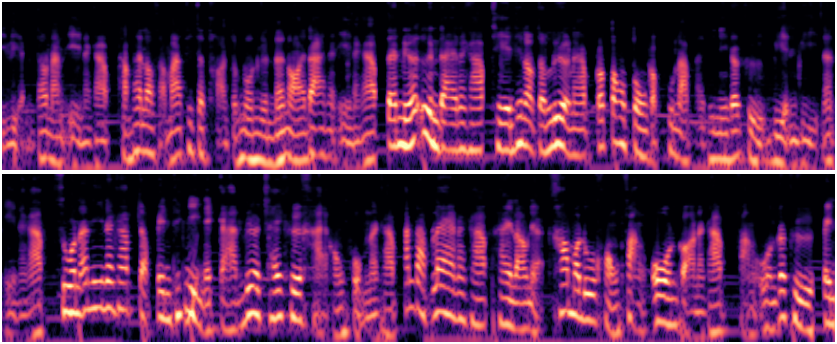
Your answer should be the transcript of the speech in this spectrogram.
0.44 เหรียญเท่านั้นเองนะครับทำให้เราสามารถที่จะถอนจำนวนเงินน้อยๆได้นั่นเองนะครับแต่เนื้ออื่นใดนะครับเชนที่เราจะเลือกนะครับก็ต้องตรงกับผู้รับในที่นี้ก็คือ BNB นั่นเองนะครับส่วนอันนี้นะครับจะเป็นเทคนิคในการเลือกใช้เครือข่ายของผมนะครับอันดับแรกนะครับให้เราเนี่ยเข้ามาดูของฝั่งโอนก่อนนะครับฝั่งโอนก็คือเป็น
